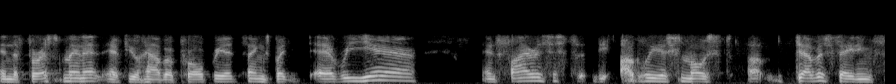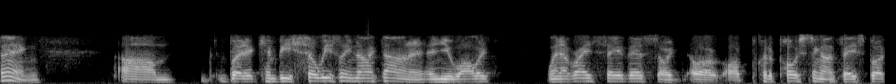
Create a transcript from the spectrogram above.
in the first minute if you have appropriate things. But every year, and fire is just the ugliest, most uh, devastating thing. Um, but it can be so easily knocked down, and, and you always, whenever I say this or, or or put a posting on Facebook,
